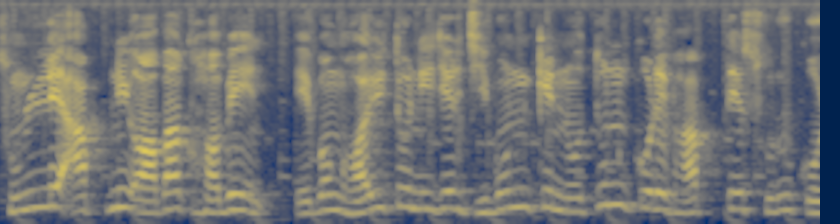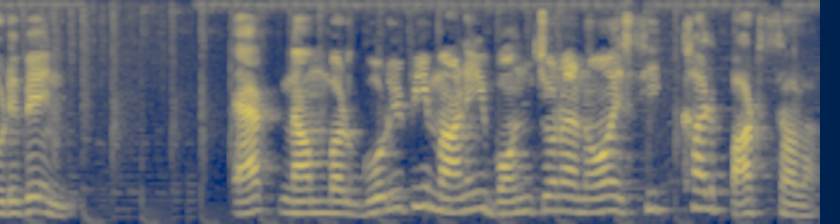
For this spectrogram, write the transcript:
শুনলে আপনি অবাক হবেন এবং হয়তো নিজের জীবনকে নতুন করে ভাবতে শুরু করবেন। এক নাম্বার, গরিবী মানেই বঞ্চনা নয়, শিক্ষার পাঠশালা।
